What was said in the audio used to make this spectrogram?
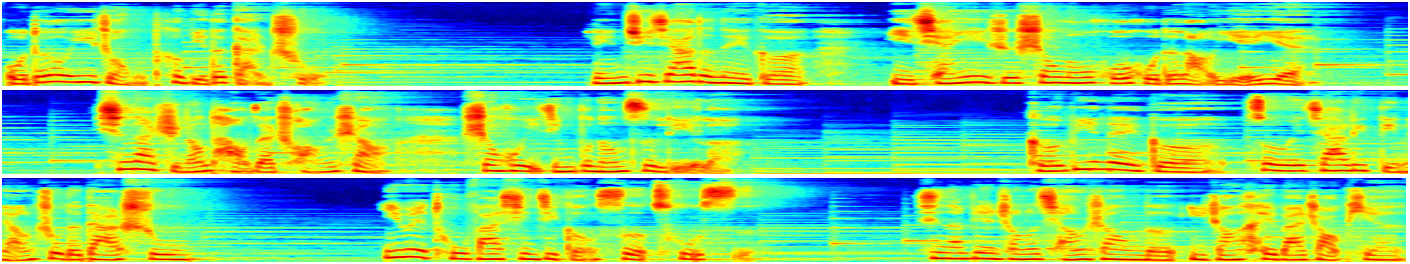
我都有一种特别的感触。邻居家的那个以前一直生龙活虎的老爷爷，现在只能躺在床上，生活已经不能自理了。隔壁那个作为家里顶梁柱的大叔，因为突发心肌梗塞猝死，现在变成了墙上的一张黑白照片。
